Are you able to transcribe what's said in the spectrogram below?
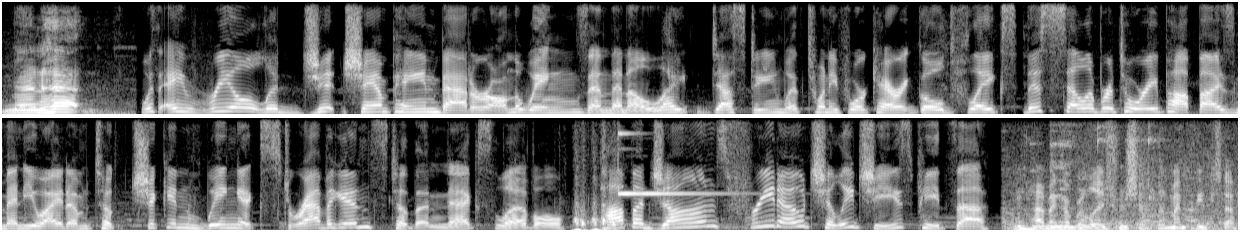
Manhattan. With a real legit champagne batter on the wings and then a light dusting with 24 karat gold flakes, this celebratory Popeyes menu item took chicken wing extravagance to the next level. Papa John's Frito Chili Cheese Pizza. I'm having a relationship with my pizza.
